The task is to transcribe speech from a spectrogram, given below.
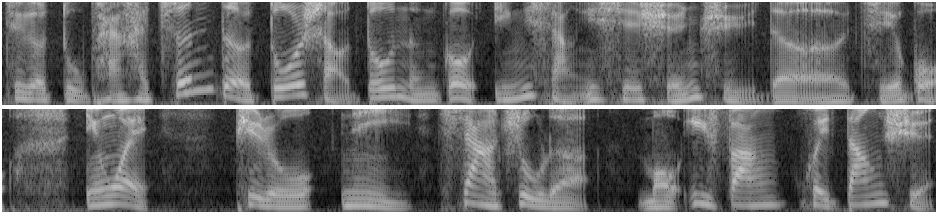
这个赌盘还真的多少都能够影响一些选举的结果。因为，譬如你下注了某一方会当选，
